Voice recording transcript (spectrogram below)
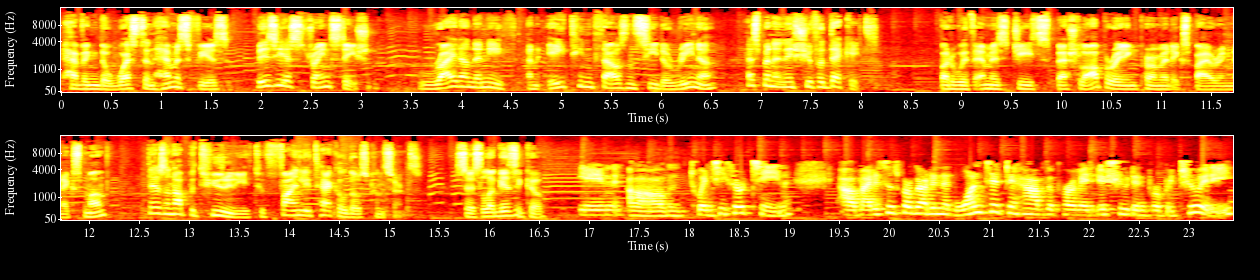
Having the Western Hemisphere's busiest train station right underneath an 18,000 seat arena has been an issue for decades. But with MSG's special operating permit expiring next month, there's an opportunity to finally tackle those concerns, says Law-Gisiko. In um, 2013, uh, Madison Square Garden had wanted to have the permit issued in perpetuity,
